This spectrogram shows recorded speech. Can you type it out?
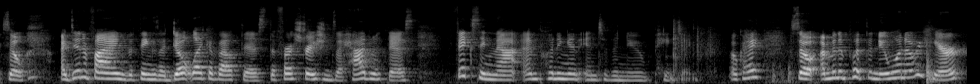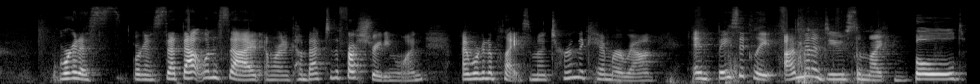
So identifying the things I don't like about this, the frustrations I had with this, fixing that and putting it into the new painting. Okay, so I'm gonna put the new one over here. We're gonna we're gonna set that one aside and we're gonna come back to the frustrating one and we're gonna play. So I'm gonna turn the camera around and basically I'm gonna do some like bold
